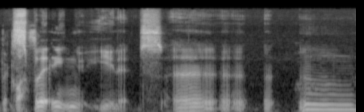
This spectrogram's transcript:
The classic. Splitting units. Uh, uh, uh, uh.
